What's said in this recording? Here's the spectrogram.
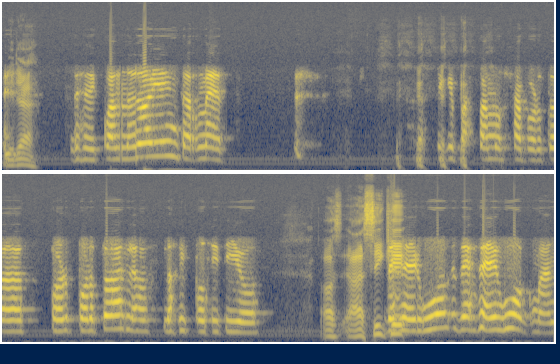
Mirá. Desde cuando no había internet. Así que pasamos ya por todos, por, por todos los, dispositivos. Así que... Desde el, desde el Walkman.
